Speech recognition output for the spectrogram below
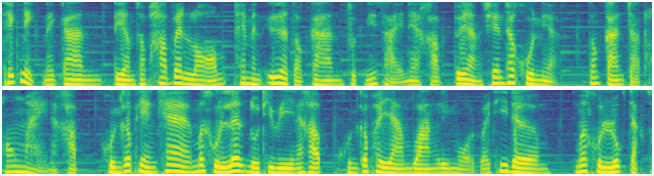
เทคนิคในการเตรียมสภาพแวดล้อม ให้มันเอื้อต่อการฝึกนิสัยเนี่ยครับตัวอย่างเช่นถ้าคุณเนี่ยต้องการจัดห้องใหม่นะครับ คุณก็เพียงแค่เมื่อคุณเลิกดูทีวีนะครับ คุณก็พยายามวางรีโมทไว้ที่เดิม เมื่อคุณลุกจากโซ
